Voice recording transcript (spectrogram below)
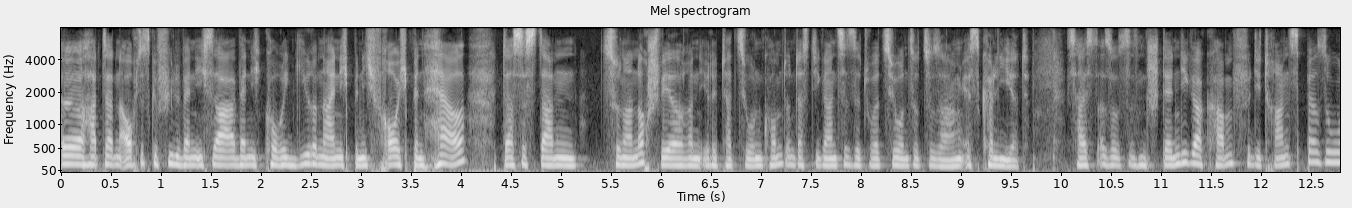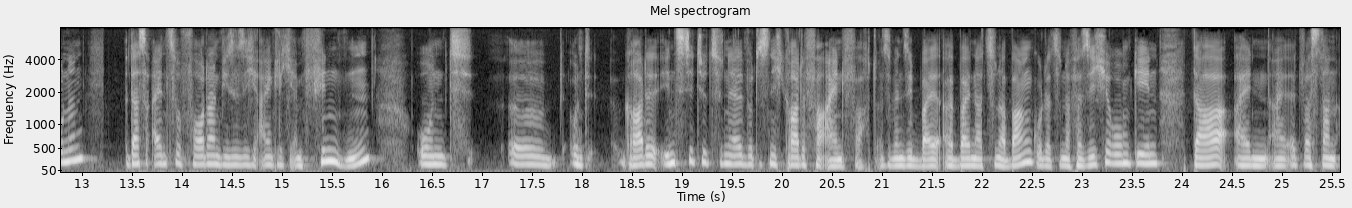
äh, hat dann auch das Gefühl, wenn ich sage, wenn ich korrigiere, nein, ich bin nicht Frau, ich bin Herr, dass es dann zu einer noch schwereren Irritation kommt und dass die ganze Situation sozusagen eskaliert. Das heißt also, es ist ein ständiger Kampf für die Transpersonen, das einzufordern, wie sie sich eigentlich empfinden und, äh, und gerade institutionell wird es nicht gerade vereinfacht. Also wenn Sie bei, äh, bei einer, zu einer Bank oder zu einer Versicherung gehen, da ein, ein etwas dann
